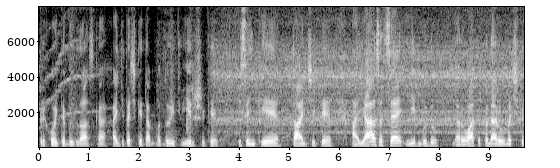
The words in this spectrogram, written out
Приходьте, будь ласка, хай діточки там готують віршики, пісеньки, танчики. А я за це їм буду дарувати подаруночки.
